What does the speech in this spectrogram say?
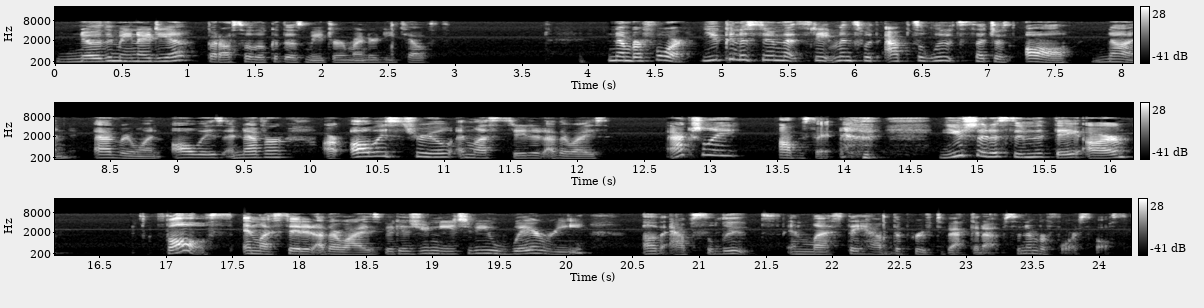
know the main idea, but also look at those major and minor details. Number four, you can assume that statements with absolutes such as all, none, everyone, always, and never are always true unless stated otherwise. Actually, opposite. you should assume that they are false unless stated otherwise because you need to be wary of absolutes unless they have the proof to back it up. So number four is false.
